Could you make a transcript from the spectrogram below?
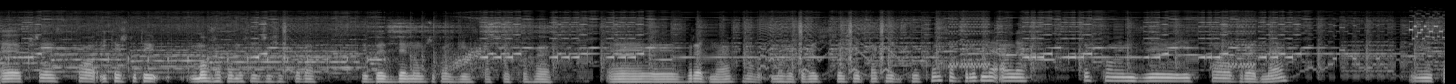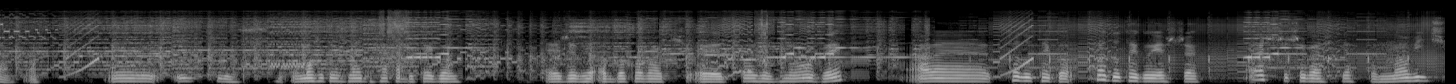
Yy, przez to i też tutaj można pomyśleć, że się składa bezdenną przykład, więc takie trochę yy, wredne. Mo może powiedzieć, w sensie takie do końca wredne, ale coś pomiędzy jest to wredne. Yy, tak, o. Yy, I cóż. Może też znajdę haka do tego, e, żeby odblokować e, poziom nowy, ale co do tego, co do tego jeszcze, jeszcze trzeba się zastanowić.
